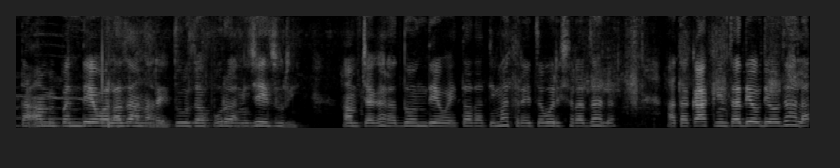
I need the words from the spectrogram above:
आता आम्ही पण देवाला जाणार आहे. तुळजापूर आणि जेजुरी. आमच्या घरात दोन देव आहेत. आता ती म्हात्रायचं वर्षरात झालं. आता काकींचा देवदेव झाला.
